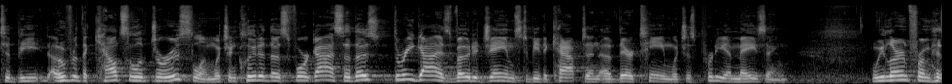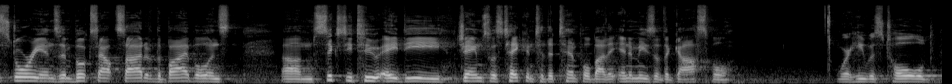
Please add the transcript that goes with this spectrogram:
to be over the Council of Jerusalem, which included those four guys. So, those three guys voted James to be the captain of their team, which is pretty amazing. We learn from historians and books outside of the Bible and um, 62 AD, James was taken to the temple by the enemies of the gospel, where he was told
